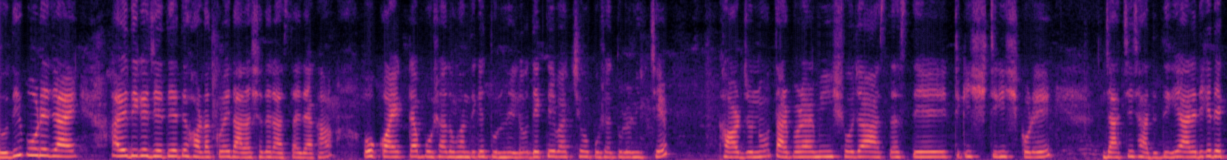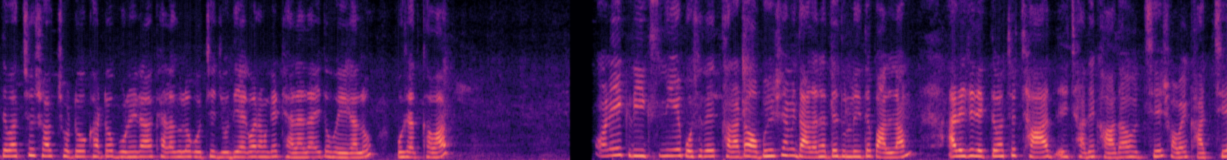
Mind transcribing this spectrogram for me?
যদি পড়ে যায়। আর এদিকে যেতে যেতে হঠাৎ করে দাদার সাথে রাস্তায় দেখা। ও কয়েকটা প্রসাদ ওখান থেকে তুলে নিল। দেখতেই পাচ্ছ, ও প্রসাদ তুলে নিচ্ছে খাওয়ার জন্য। তারপরে আমি সোজা আস্তে আস্তে টিকিস টিকিস করে যাচ্ছি ছাদের দিকে। আর এদিকে দেখতে পাচ্ছ, সব ছোটোখাটো বোনেরা খেলাধুলো করছে। যদি একবার আমাকে ঠেলা দেয় তো হয়ে গেল প্রসাদ খাওয়া। অনেক রিস্ক নিয়ে প্রসাদের থালাটা অবশেষে আমি দাদার হাতে তুলে দিতে পারলাম। আর এই যে দেখতে পাচ্ছ ছাদ, এই ছাদে খাওয়া দাওয়া হচ্ছে, সবাই খাচ্ছে।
